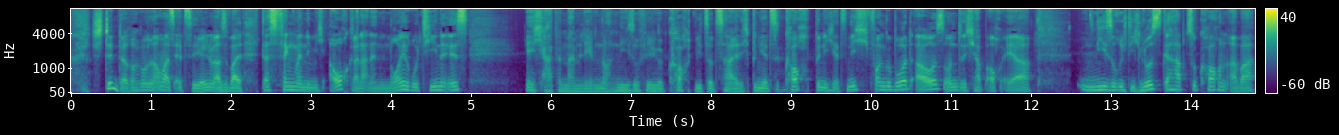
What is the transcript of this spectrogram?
Stimmt, darüber können wir auch was erzählen. Also, weil das fängt man nämlich auch gerade an. Eine neue Routine ist, ich habe in meinem Leben noch nie so viel gekocht wie zurzeit. Ich bin jetzt Koch, bin ich jetzt nicht von Geburt aus und ich habe auch eher nie so richtig Lust gehabt zu kochen, aber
